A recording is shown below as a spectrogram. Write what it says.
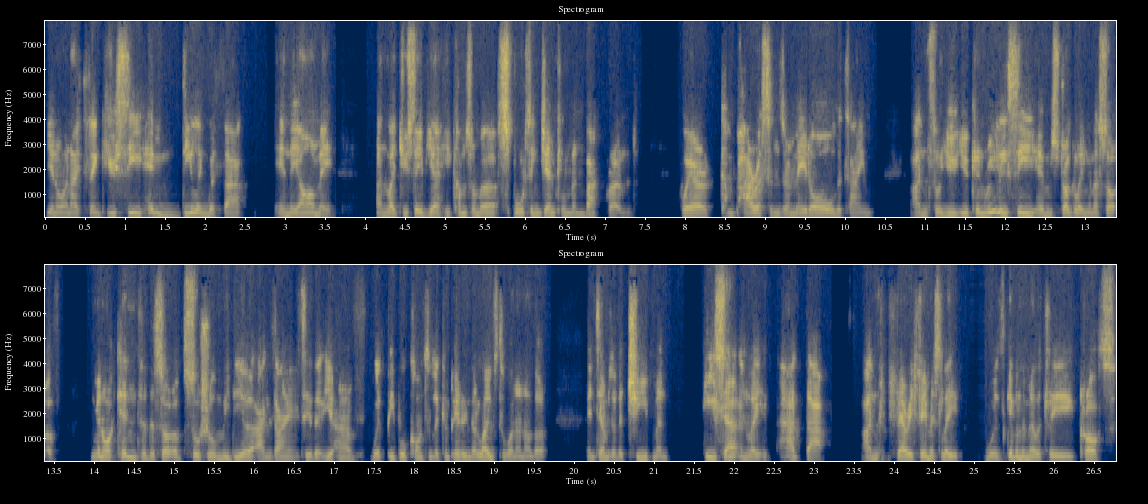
you know. And I think you see him dealing with that in the army. And like you said, yeah, he comes from a sporting gentleman background where comparisons are made all the time. And so you you can really see him struggling in a sort of you know, akin to the sort of social media anxiety that you have with people constantly comparing their lives to one another in terms of achievement. He certainly had that and very famously was given the military cross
